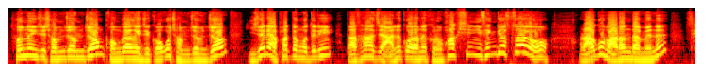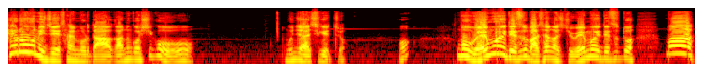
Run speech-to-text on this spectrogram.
저는 이제 점점점 건강해질 거고, 점점점 이전에 아팠던 것들이 나타나지 않을 거라는 그런 확신이 생겼어요. 라고 말한다면은, 새로운 이제 삶으로 나아가는 것이고, 뭔지 아시겠죠? 어? 뭐 외모에 대해서도 마찬가지죠. 외모에 대해서도, 막,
